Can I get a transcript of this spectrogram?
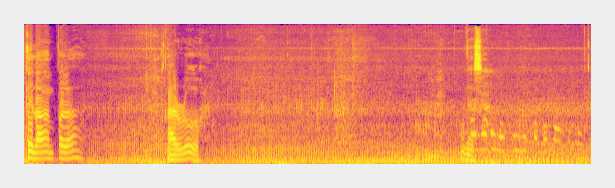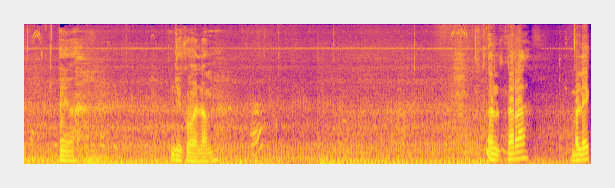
Kailangan pala. Aro. Yes. Ayun. Hindi ko alam. Ha? An tara. Balik.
